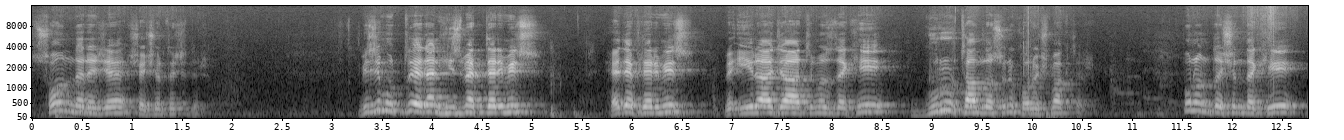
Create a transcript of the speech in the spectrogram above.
son derece şaşırtıcıdır. Bizi mutlu eden hizmetlerimiz, hedeflerimiz ve ihracatımızdaki gurur tablosunu konuşmaktır. Bunun dışındaki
